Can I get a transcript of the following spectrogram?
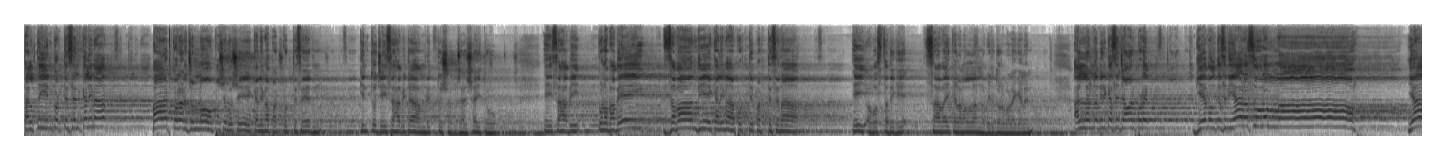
তালকিন করতেছেন কালিমা পাঠ করার জন্য পাশে বসে কালিমা পাঠ করতেছেন। কিন্তু যেই সাহাবিটা মৃত্যু শয্যায় শায়িত, এই সাহাবি কোনোভাবেই জবান দিয়ে কালিমা পড়তে পারতেছে না। এই অবস্থা দেখে সাহাবাই কালাম আল্লাহ নবীর দরবারে গেলেন। আল্লাহ নবীর কাছে যাওয়ার পরে গিয়ে বলতেছেন, ইয়া রাসূলুল্লাহ, ইয়া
